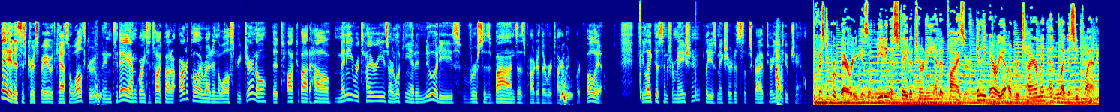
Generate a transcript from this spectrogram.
Hey, this is Chris Berry with Castle Wealth Group, and today I'm going to talk about an article I read in the Wall Street Journal that talked about how many retirees are looking at annuities versus bonds as part of their retirement portfolio. If you like this information, please make sure to subscribe to our YouTube channel. Christopher Berry is a leading estate attorney and advisor in the area of retirement and legacy planning.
